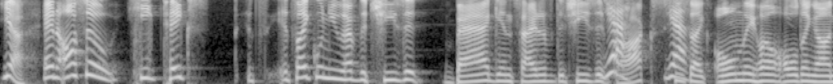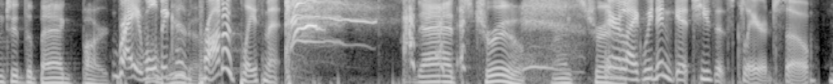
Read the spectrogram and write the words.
yeah and also he takes it's it's like when you have the cheese it bag inside of the cheese it Yeah, box yeah. he's like only holding on to the bag part Right. Well, because weirdo. product placement. That's true. That's true. They're like, we didn't get Cheez Its cleared, so.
